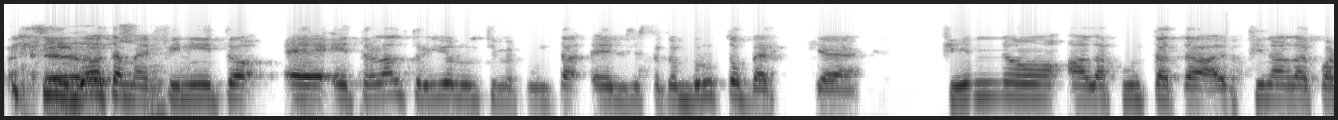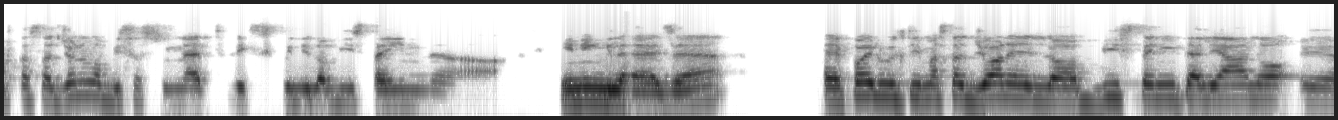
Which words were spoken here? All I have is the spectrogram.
sì, Gotham è finito e, e, tra l'altro io l'ultima puntata è stato brutto perché fino alla puntata fino alla quarta stagione l'ho vista su Netflix, quindi l'ho vista in, in inglese e poi l'ultima stagione l'ho vista in italiano e, e,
